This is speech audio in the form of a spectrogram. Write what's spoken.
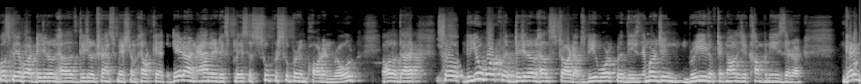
mostly about digital health, digital transformation of healthcare. The data and analytics plays a super, super important role, all of that. So, do you work with digital health startups? Do you work with these emerging breed of technology companies that are getting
